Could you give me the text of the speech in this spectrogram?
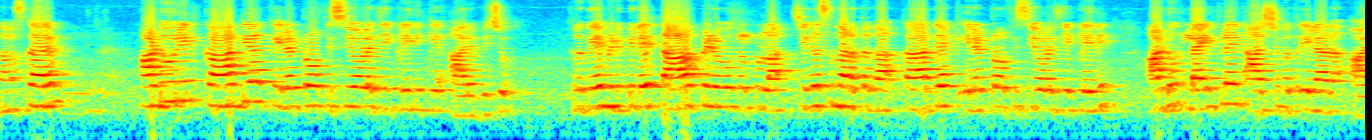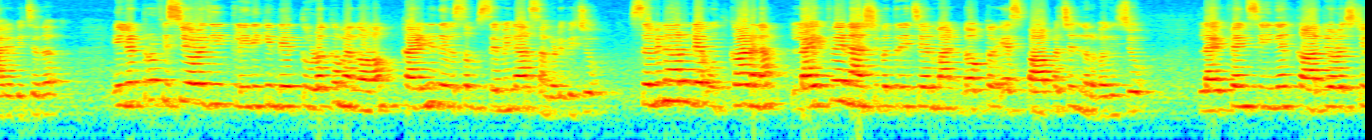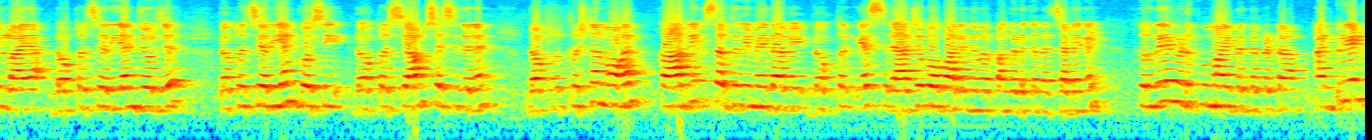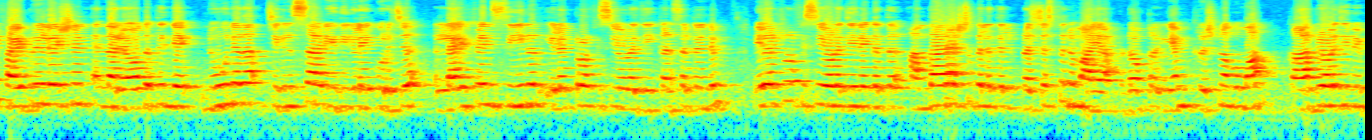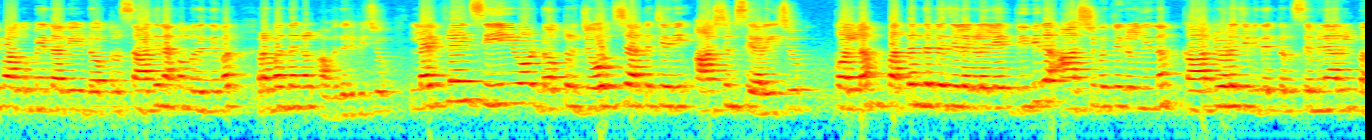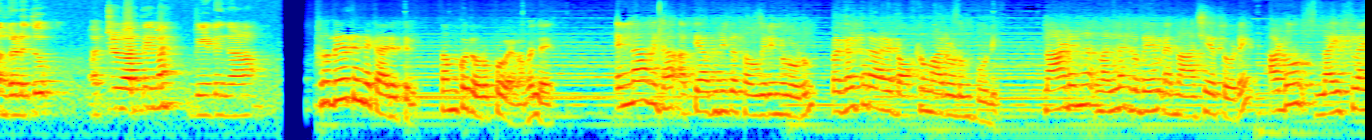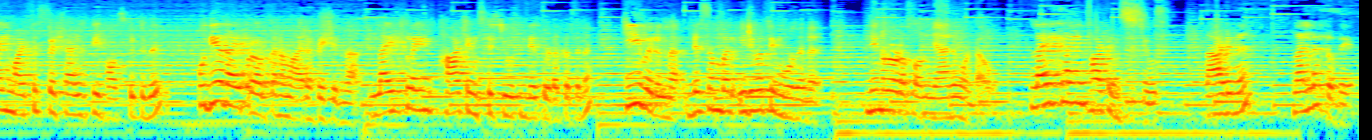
നമസ്കാരം. അടൂരിൽ cardiac electrophysiology clinic ആരംഭിച്ചു. ഹൃദയമിടിപ്പിലെ താളപ്പിഴവുകൾക്കുള്ള ചികിത്സ നടത്തുന്ന cardiac electrophysiology clinic Adoor life line ആശുപത്രിയിലാണ് ആരംഭിച്ചത്. ഇലക്ട്രോഫിസിയോളജി ക്ലിനിക്കിന്റെ തുടക്കമെന്നോണം കഴിഞ്ഞ ദിവസം സെമിനാർ സംഘടിപ്പിച്ചു. സെമിനാറിന്റെ ഉദ്ഘാടനം ലൈഫ് ലൈൻ ആശുപത്രി ചെയർമാൻ ഡോക്ടർ എസ് പാപ്പച്ചൻ നിർവഹിച്ചു. Life line senior കാർഡിയോളജിസ്റ്റുകളായ doctor Cherian George doctor Cherian Koshy doctor Shyam Sasidharan doctor Krishnan Mohan cardiac surgery മേധാവി ഡോക്ടർ എസ് രാജഗോപാൽ എന്നിവർ പങ്കെടുക്കുന്ന ചടങ്ങിൽ ഹൃദയമിടിപ്പുമായി ബന്ധപ്പെട്ട അഡ്രിയൽ ഫൈബ്രിലേഷൻ എന്ന രോഗത്തിന്റെ ന്യൂനത ചികിത്സാ രീതികളെ കുറിച്ച് ലൈഫ് ആൻഡ് സീനിയർ ഇലക്ട്രോഫിസിയോളജി കൺസൾട്ടന്റും ഇലക്ട്രോഫിസിയോളജി രംഗത്ത് അന്താരാഷ്ട്ര തലത്തിൽ പ്രശസ്തനുമായ ഡോക്ടർ എം കൃഷ്ണകുമാർ കാർഡിയോളജി വിഭാഗം മേധാവി ഡോക്ടർ സാജിൻ അഹമ്മദ് എന്നിവർ പ്രബന്ധങ്ങൾ അവതരിപ്പിച്ചു. Life line CEO doctor George Chakkachery ആശംസ അറിയിച്ചു. കൊല്ലം പത്തനംതിട്ട ജില്ലകളിലെ വിവിധ ആശുപത്രികളിൽ നിന്നും കാർഡിയോളജി വിദഗ്ധർ സെമിനാറിൽ പങ്കെടുത്തു. മറ്റൊരു വാർത്തയുമായി വീണ്ടും കാണാം. ഹൃദയത്തിന്റെ കാര്യത്തിൽ നമുക്കൊരു ഉറപ്പ് വേണം അല്ലേ? എല്ലാവിധ അത്യാധുനിക സൗകര്യങ്ങളോടും പ്രഗത്ഭരായ ഡോക്ടർമാരോടും കൂടി നാടിന് നല്ല ഹൃദയം എന്ന ആശയത്തോടെ Adoor life line multi speciality ഹോസ്പിറ്റലിൽ പുതിയതായി പ്രവർത്തനം ആരംഭിക്കുന്ന ലൈഫ് ലൈൻ ഹാർട്ട് ഇൻസ്റ്റിറ്റ്യൂട്ടിന്റെ തുടക്കത്തിന് ഈ വരുന്ന ഡിസംബർ ഇരുപത്തിമൂന്നിന് നിങ്ങളോടൊപ്പം ഞാനും ഉണ്ടാവും ലൈഫ് ലൈൻ ഹാർട്ട് ഇൻസ്റ്റിറ്റ്യൂട്ട് നാടിന് നല്ല ഹൃദയം.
